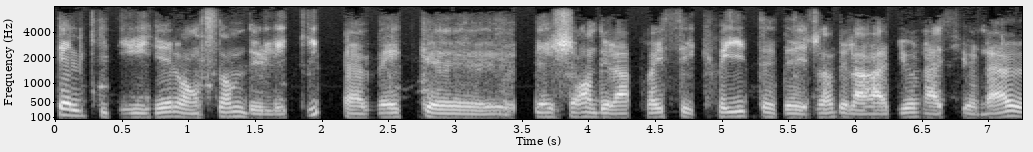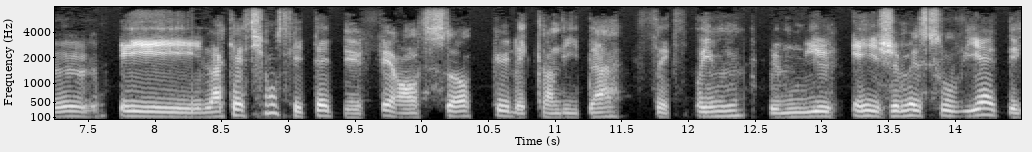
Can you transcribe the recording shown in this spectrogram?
elle qui dirigeait l'ensemble de l'équipe avec euh, des gens de la presse écrite, des gens de la radio nationale. Et la question, c'était de faire en sorte que les candidats s'expriment le mieux. Et je me souviens de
